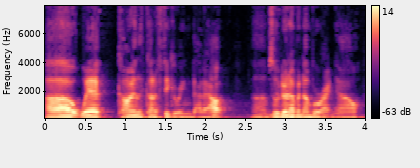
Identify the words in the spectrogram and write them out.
Uh, we're currently kind of figuring that out. Um, so we don't have a number right now,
